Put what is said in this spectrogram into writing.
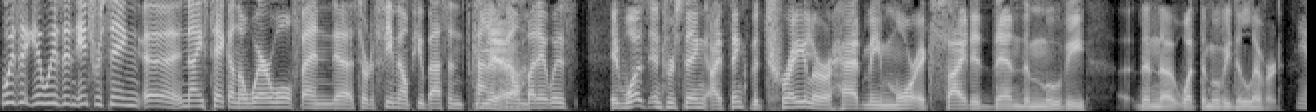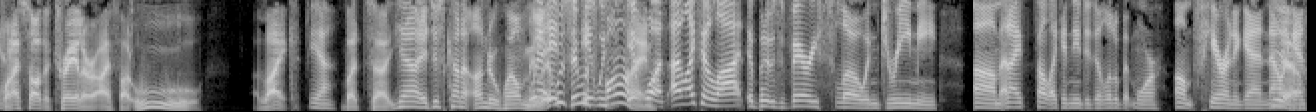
It was it It was an interesting, uh, nice take on the werewolf and uh, sort of female pubescent kind Yeah. of film, but it was It was interesting. I think the trailer had me more excited than the movie, uh, than the what the movie delivered. Yeah. When I saw the trailer, I thought, "Ooh, like." Yeah. But uh, yeah, it just kind of underwhelmed me. Well, it was it's- it was fine. It was. I liked it a lot, but it was very slow and dreamy. Um, and I felt like it needed a little bit more umph here and again, now and again.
